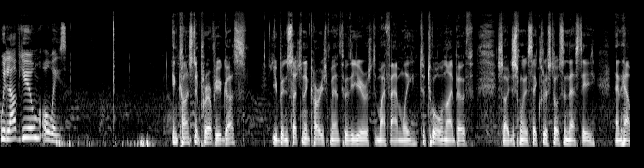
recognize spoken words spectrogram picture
We love you always. in constant prayer for you, Gus. You've been such an encouragement through the years to my family, to Tool and I both. So I just want to say Christos Anesti and how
